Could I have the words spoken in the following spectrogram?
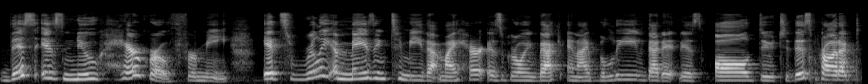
This is new hair growth for me. It's really amazing to me that my hair is growing back and I believe that it is all due to this product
